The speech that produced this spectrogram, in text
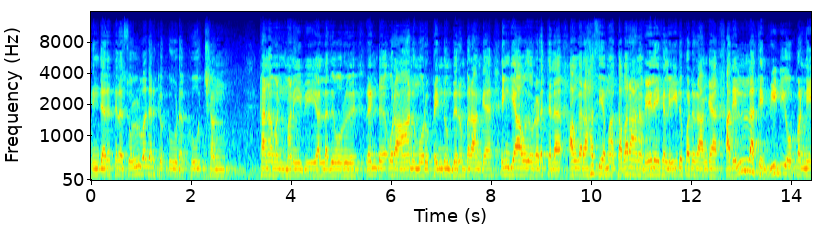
இந்த இடத்துல சொல்வதற்கு கூட கூச்சம். கணவன் மனைவி அல்லது ஒரு ரெண்டு ஒரு ஆணும் ஒரு பெண்ணும் விரும்புறாங்க. எங்கேயாவது ஒரு இடத்துல அவங்க ரகசியமா தவறான வேலைகளில் ஈடுபடுறாங்க. அது எல்லாத்தையும் வீடியோ பண்ணி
